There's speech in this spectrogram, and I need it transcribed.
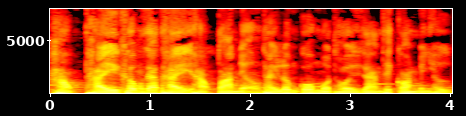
Học thầy không ra thầy, học toàn những ông thầy lôm côm một thời gian thấy con mình hư.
